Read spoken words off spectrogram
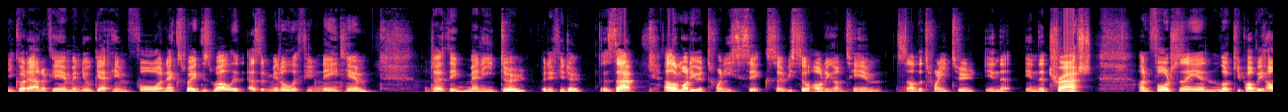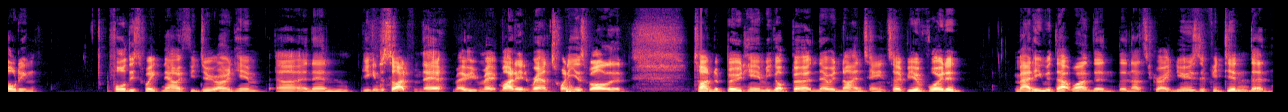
you got out of him, and you'll get him for next week as well as a middle if you need him. I don't think many do, but if you do, there's that. Alamoti with 26, so if you're still holding on to him, it's another 22 in the in the trash, unfortunately. And look, you're probably holding for this week now if you do own him, uh, and then you can decide from there. Maybe you might need around 20 as well, and then time to boot him. You got Burton there with 19, so if you avoided Maddie with that one, then then that's great news. If you didn't, then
